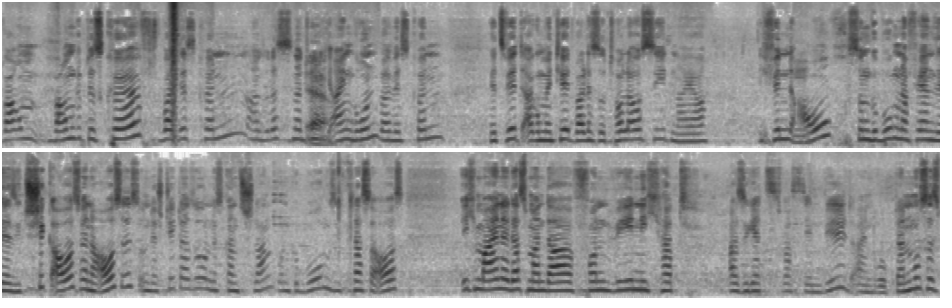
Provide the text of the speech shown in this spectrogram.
Warum, warum gibt es Curved? Weil wir es können. Also das ist natürlich Ja. ein Grund, weil wir es können. Jetzt wird argumentiert, weil es so toll aussieht. Naja, ich finde Mhm. auch, so ein gebogener Fernseher sieht schick aus, wenn er aus ist. Und der steht da so und ist ganz schlank und gebogen, sieht klasse aus. Ich meine, dass man davon wenig hat. Also jetzt, was den Bildeindruck. Dann muss das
